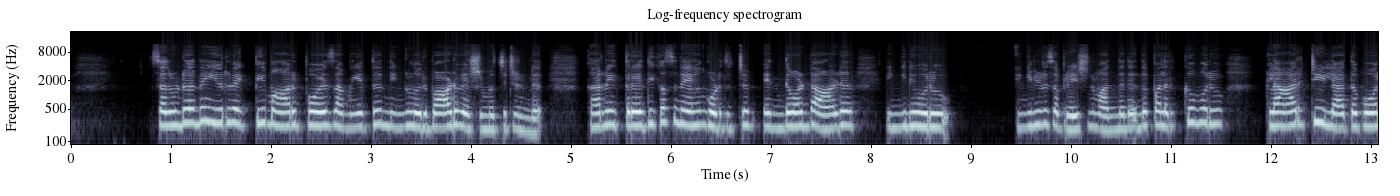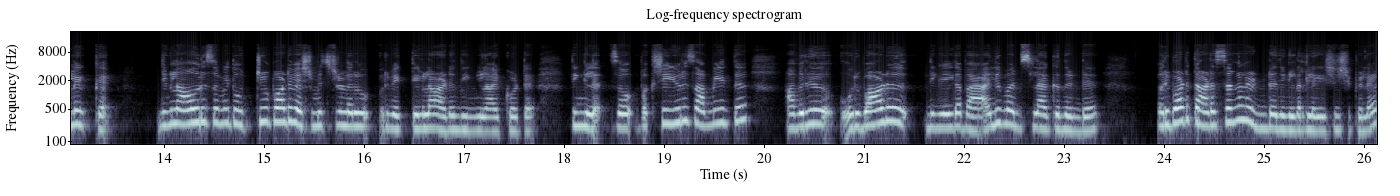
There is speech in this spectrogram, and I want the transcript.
സോ അതുകൊണ്ട് തന്നെ ഈ ഒരു വ്യക്തി മാറിപ്പോയ സമയത്ത് നിങ്ങൾ ഒരുപാട് വിഷമിച്ചിട്ടുണ്ട്. കാരണം ഇത്രയധികം സ്നേഹം കൊടുത്തിട്ടും എന്തുകൊണ്ടാണ് ഇങ്ങനെ ഒരു ഇങ്ങനെയൊരു സെപ്പറേഷൻ വന്നത് എന്ന് പലർക്കും ഒരു ക്ലാരിറ്റി ഇല്ലാത്ത പോലെയൊക്കെ. നിങ്ങൾ ആ ഒരു സമയത്ത് ഒരുപാട് വിഷമിച്ചിട്ടുള്ളൊരു ഒരു വ്യക്തികളാണ് നിങ്ങളായിക്കോട്ടെ നിങ്ങൾ സോ പക്ഷേ ഈ ഒരു സമയത്ത് അവർ ഒരുപാട് നിങ്ങളുടെ വാല്യൂ മനസ്സിലാക്കുന്നുണ്ട്. ഒരുപാട് തടസ്സങ്ങളുണ്ട് നിങ്ങളുടെ റിലേഷൻഷിപ്പിൽ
